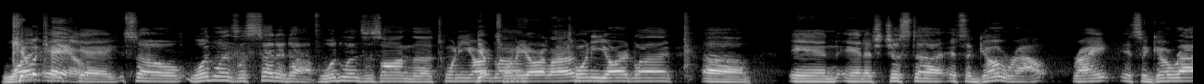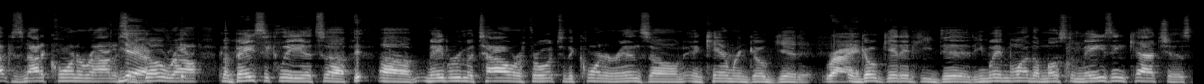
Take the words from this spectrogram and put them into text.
what Killer a Cam. So Woodlands, let's set it up. Woodlands is on the 20 yard Yep, line. 20 yard line. 20 yard line. Um, and and it's just uh it's a go route, right? It's a go route because not a corner route. It's Yeah. a go route, but basically it's a uh, Maybruma Tower throw it to the corner end zone and Cameron go get it. Right. And go get it. He did. He made one of the most amazing catches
